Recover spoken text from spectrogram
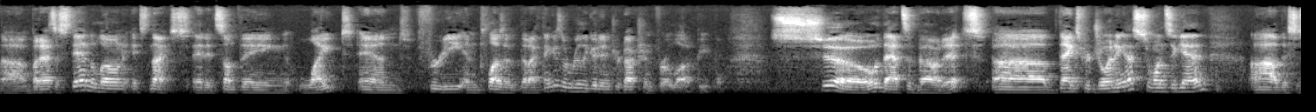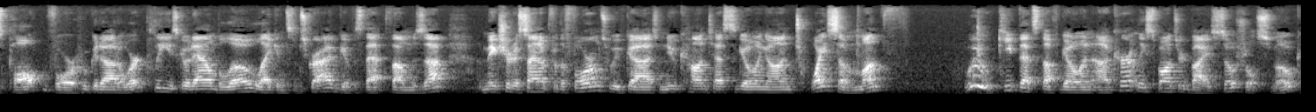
Um, but as a standalone, it's nice, and it's something light and fruity and pleasant that I think is a really good introduction for a lot of people. So, that's about it. Uh, thanks for joining us once again. Uh, this is Paul for hookah.org. Please go down below, like and subscribe, give us that thumbs up. Make sure to sign up for the forums. We've got new contests going on twice a month Woo! Keep that stuff going. Uh, currently sponsored by Social Smoke.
